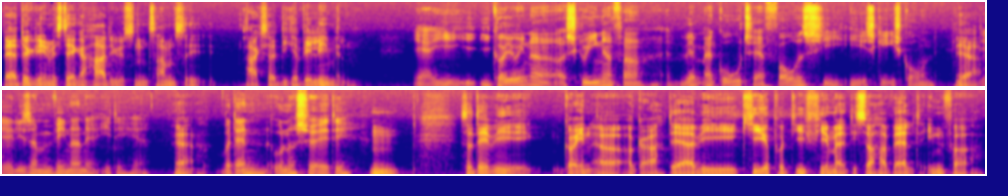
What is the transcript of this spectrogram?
bæredygtige investeringer har de jo sådan samme aktier, de kan vælge imellem. Ja, I, I går jo ind og screener for, hvem er gode til at forudsige ESG-scoren. Ja. Det er ligesom vinderne i det her. Ja. Hvordan undersøger I det? Mm. Så det vi går ind og, og gør, det er, at vi kigger på de firmaer, de så har valgt inden for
